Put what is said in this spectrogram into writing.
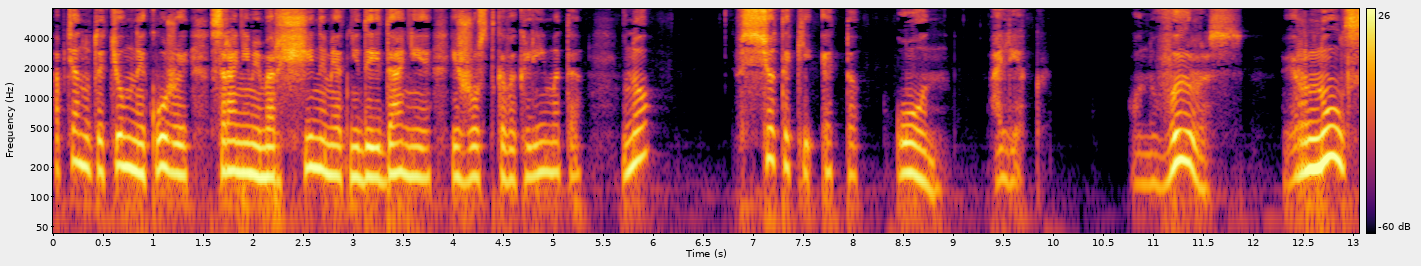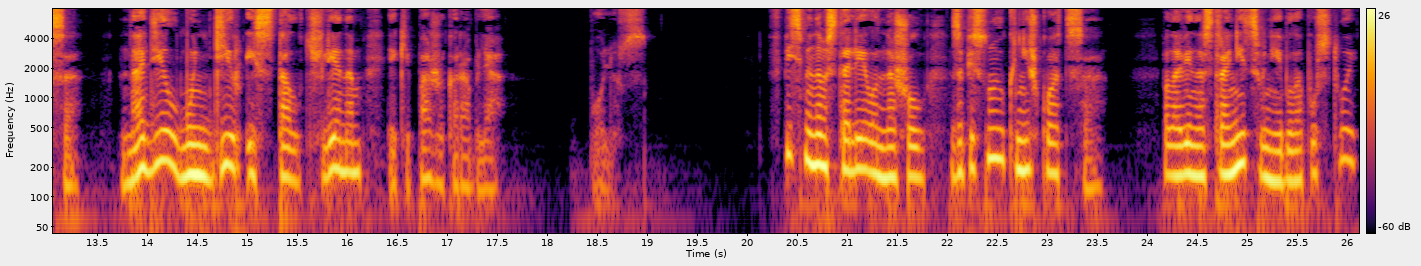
обтянуто темной кожей с ранними морщинами от недоедания и жесткого климата. Но все-таки это он, Олег. Он вырос, вернулся, надел мундир и стал членом экипажа корабля «Полюс». В письменном столе он нашел записную книжку отца. Половина страниц в ней была пустой,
